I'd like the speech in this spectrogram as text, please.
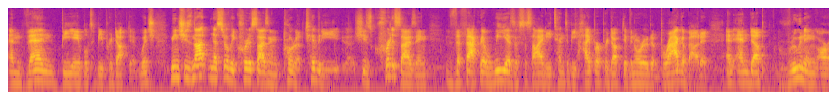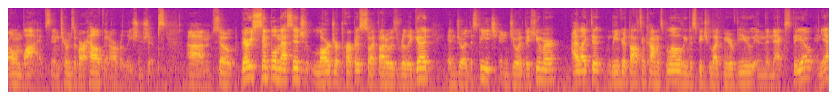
and then be able to be productive. Which means she's not necessarily criticizing productivity, she's criticizing the fact that we as a society tend to be hyper productive in order to brag about it and end up ruining our own lives in terms of our health and our relationships. Um, so, very simple message, larger purpose. So, I thought it was really good. Enjoyed the speech, enjoyed the humor. I liked it. Leave your thoughts and comments below. Leave a speech you'd like me to review in the next video. And yeah,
